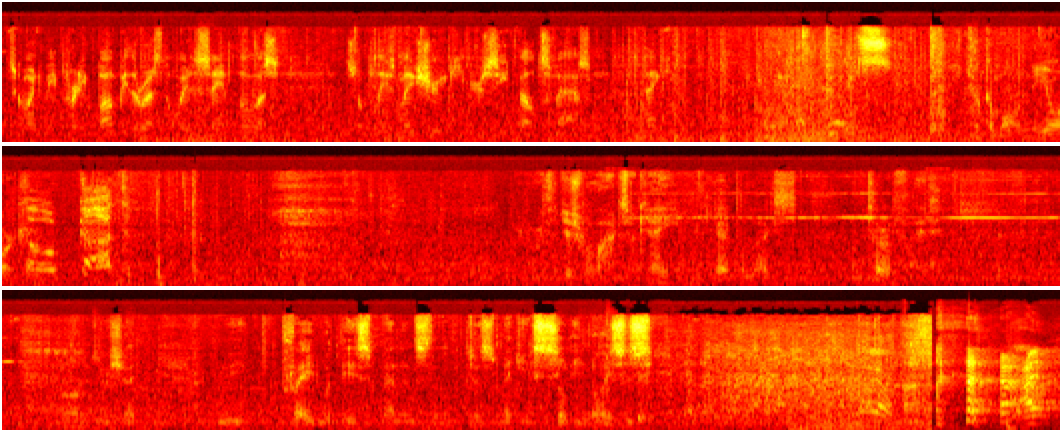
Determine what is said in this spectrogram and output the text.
It's going to be pretty bumpy the rest of the way to St. Louis, so please make sure you keep your seatbelts fastened. Thank you. Pills. You took them all in New York. Oh, God. Arthur, just relax, okay? Can't relax. I'm terrified. I wish I really prayed with these men instead of just making silly noises. I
